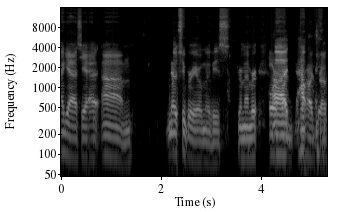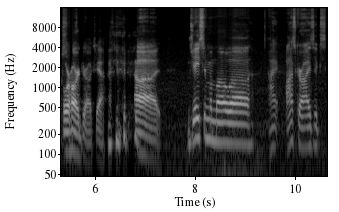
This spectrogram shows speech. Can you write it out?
I guess, yeah. Um, no superhero movies. Remember? Or, Uh, hard, or hard drugs. Or hard drugs, yeah. uh, Jason Momoa, I Oscar Isaacs,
